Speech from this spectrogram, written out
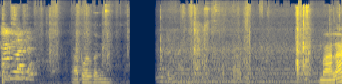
किती वाजले? आठ वाजत आले ना. बाला?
